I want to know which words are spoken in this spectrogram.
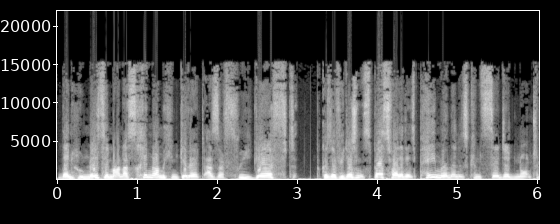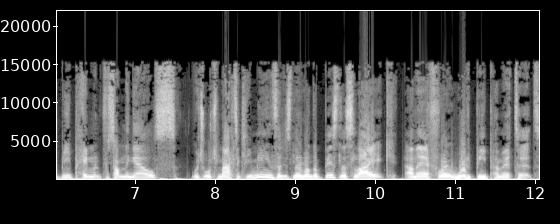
then who knows him he can give it as a free gift, because if he doesn't specify that it's payment, then it's considered not to be payment for something else, which automatically means that it's no longer business-like, and therefore it would be permitted.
